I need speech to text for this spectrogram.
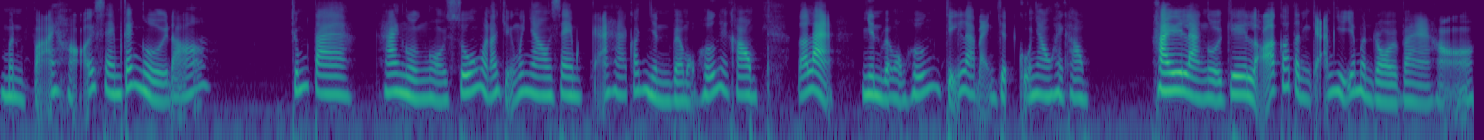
mình phải hỏi xem cái người đó, chúng ta, hai người ngồi xuống và nói chuyện với nhau xem cả hai có nhìn về một hướng hay không. Đó là nhìn về một hướng chỉ là bạn dịch của nhau hay không? Hay là người kia lỡ có tình cảm gì với mình rồi và họ,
